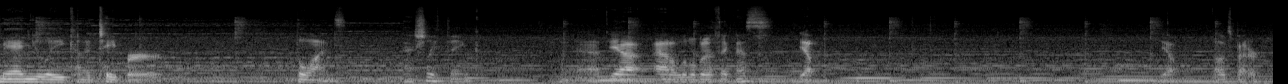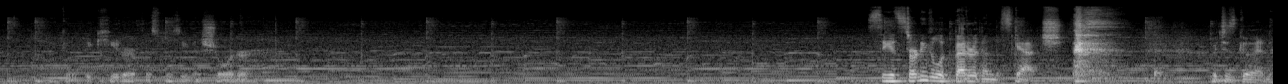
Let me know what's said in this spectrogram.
manually kind of taper the lines. I actually think Add, yeah, add a little bit of thickness. Yep. Yep, that looks better. I think it would be cuter if this was even shorter. See, it's starting to look better than the sketch, which is good.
